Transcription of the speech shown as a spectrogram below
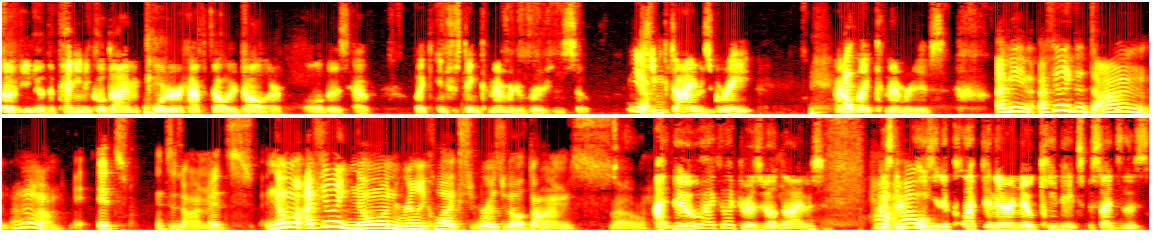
of you know the penny, nickel, dime, quarter, half dollar, dollar. All those have like interesting commemorative versions. So Yeah. keep dimes great. I don't I- like commemoratives. I mean, I feel like the dime. I don't know. It's it's a dime. It's no one. I feel like no one really collects Roosevelt dimes. So I do. I collect Roosevelt dimes how because they're how easy to collect and there are no key dates besides those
